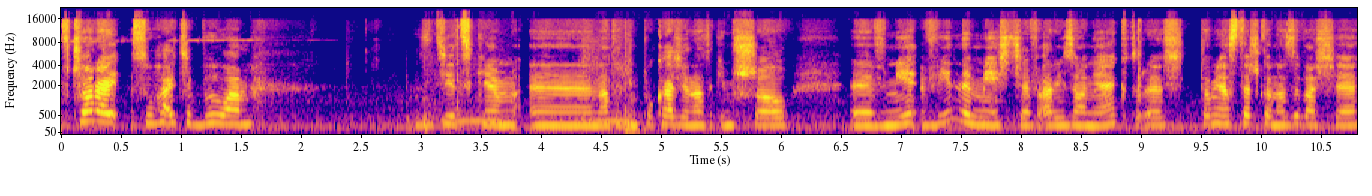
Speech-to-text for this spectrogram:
Wczoraj, słuchajcie, byłam z dzieckiem yy, na takim pokazie, na takim show yy, w, w innym mieście w Arizonie, które to miasteczko nazywa się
